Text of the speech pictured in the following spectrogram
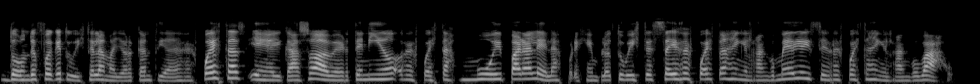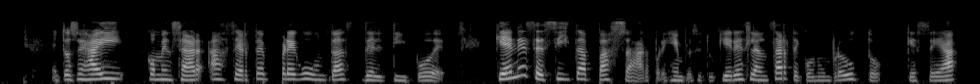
dónde fue que tuviste la mayor cantidad de respuestas y en el caso de haber tenido respuestas muy paralelas, por ejemplo, tuviste seis respuestas en el rango medio y seis respuestas en el rango bajo. Entonces ahí comenzar a hacerte preguntas del tipo de ¿qué necesita pasar? Por ejemplo, si tú quieres lanzarte con un producto que sea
